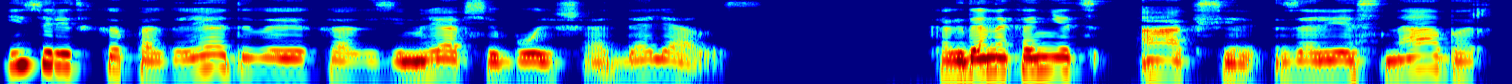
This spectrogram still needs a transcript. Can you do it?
изредка поглядывая, как земля все больше отдалялась. Когда, наконец, Аксель залез на борт,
